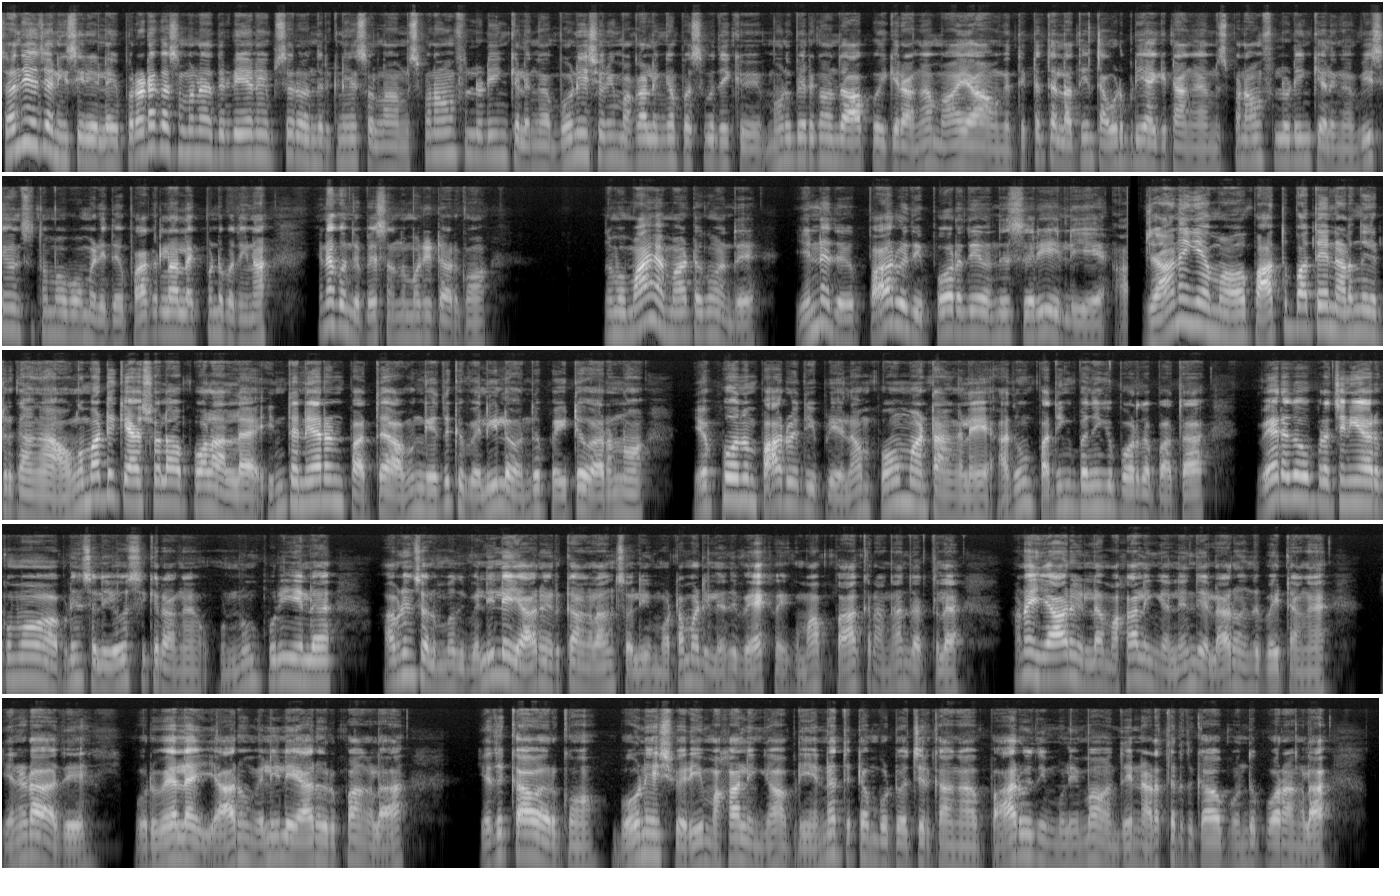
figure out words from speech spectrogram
Sandhya Johnny சீரியலில் இப்போ ரடகசமான அதிரடியான எபிசோட் வந்திருக்குன்னே சொல்லலாம். மிஸ் பண்ணாமல் ஃபுல்லோடையும் கேளுங்க. புவனேஸ்வரி மகாலிங்கம் பசுபதிக்கு மூணு பேருக்கும் வந்து ஆப் வைக்கிறாங்க. மாயா அவங்க திட்டத்தை எல்லாத்தையும் தவிடுபடி ஆக்கிட்டாங்க மிஸ் பண்ணாமல் ஃபுல்லோடையும் கேளுங்க. விசியம் சுத்தமாக போக முடியுது பார்க்கலாம் லைக் பண்ணிட்டு பார்த்தீங்கன்னா என்ன கொஞ்சம் பேச வந்து மூடிட்டா இருக்கும். நம்ம மாயா மாட்டுக்கும் வந்து என்னது பார்வதி போகிறதே வந்து சரியில்லையே. ஜானகி அம்மாவை பார்த்து பார்த்தே நடந்துக்கிட்டு இருக்காங்க. அவங்க மட்டும் கேஷுவலாக போகலாம்ல இந்த நேரம்னு பார்த்து அவங்க எதுக்கு வெளியில் வந்து போயிட்டு வரணும்? எப்போதும் பார்வதி இப்படியெல்லாம் போக மாட்டாங்களே அதுவும் பதுங்கி பதுங்கி போகிறத பார்த்தா வேறு ஏதோ பிரச்சனையாக இருக்குமோ? அப்படின்னு சொல்லி யோசிக்கிறாங்க. ஒன்றும் புரியல அப்படின்னு சொல்லும்போது வெளியில் யாரும் இருக்காங்களான்னு சொல்லி மொட்டை மாடியிலேருந்து வேக வேகமாக பார்க்குறாங்க அந்த இடத்துல. ஆனால் யாரும் இல்லை. மகாலிங்கம்லேருந்து எல்லோரும் வந்து போயிட்டாங்க. என்னடா அது? ஒருவேளை யாரும் வெளியில் யாரும் இருப்பாங்களா? எதுக்காக இருக்கும்? புவனேஸ்வரி மகாலிங்கம் அப்படி என்ன திட்டம் போட்டு வச்சுருக்காங்க? பார்வதி மூலிமா வந்து நடத்துறதுக்காக வந்து போகிறாங்களா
